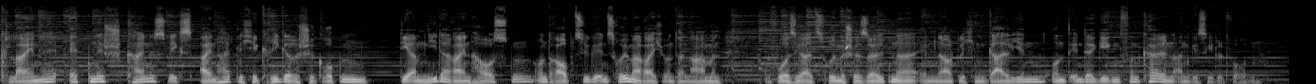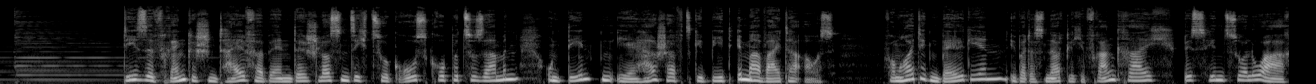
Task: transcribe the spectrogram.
Kleine, ethnisch keineswegs einheitliche kriegerische Gruppen, die am Niederrhein hausten und Raubzüge ins Römerreich unternahmen, bevor sie als römische Söldner im nördlichen Gallien und in der Gegend von Köln angesiedelt wurden. Diese fränkischen Teilverbände schlossen sich zur Großgruppe zusammen und dehnten ihr Herrschaftsgebiet immer weiter aus. Vom heutigen Belgien über das nördliche Frankreich bis hin zur Loire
